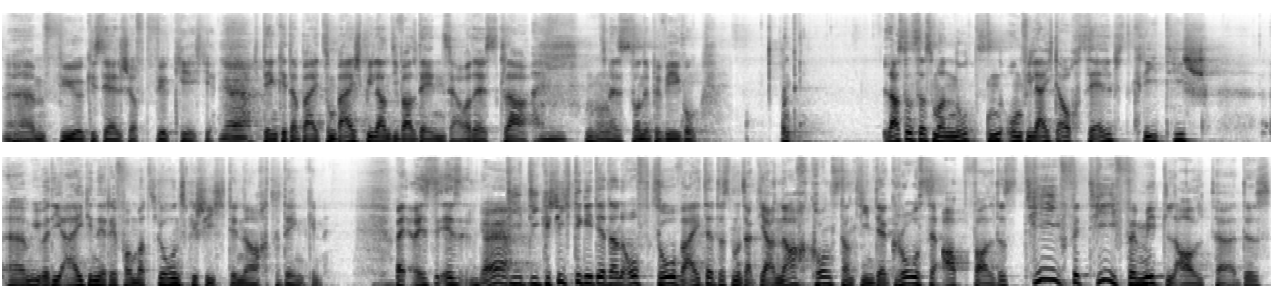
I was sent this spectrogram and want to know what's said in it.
mhm. ähm, für Gesellschaft, für Kirche. Ja, ja. Ich denke dabei zum Beispiel an die Valdenser, oder? Ist klar. Mhm. Das ist so eine Bewegung. Und Lass uns das mal nutzen, um vielleicht auch selbstkritisch ähm, über die eigene Reformationsgeschichte nachzudenken. Weil es, es, ja, ja. Die, die Geschichte geht ja dann oft so weiter, dass man sagt, ja, nach Konstantin, der große Abfall, das tiefe, tiefe Mittelalter, das,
